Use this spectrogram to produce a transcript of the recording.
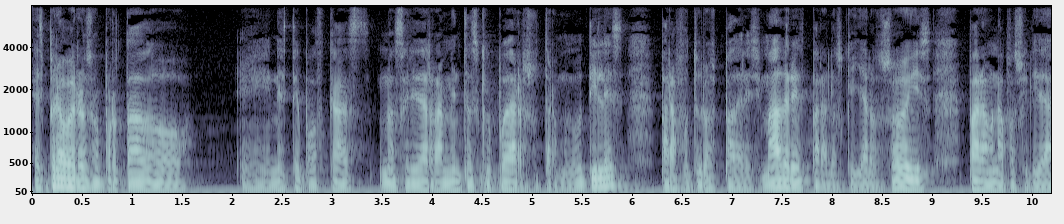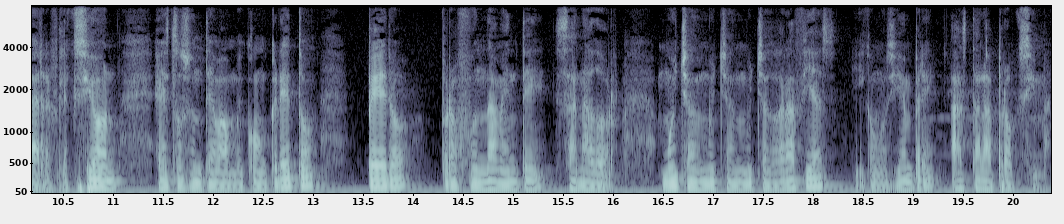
Espero haberos aportado en este podcast una serie de herramientas que puedan resultar muy útiles para futuros padres y madres, para los que ya lo sois, para una posibilidad de reflexión. Esto es un tema muy concreto, pero profundamente sanador. Muchas, muchas, muchas gracias y como siempre, hasta la próxima.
